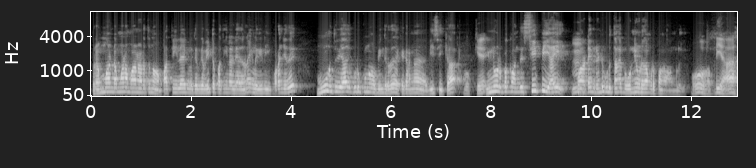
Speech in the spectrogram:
பிரம்மாண்டமான மழை நடத்தணும். பாத்தீங்களா? எங்களுக்கு இருக்க வீட்டை பாத்தீங்களா இல்லையா? அதனால எங்களுக்கு இன்னைக்கு குறைஞ்சது மூணு தொகுதியாவது கொடுக்கணும் அப்படிங்கறத கேக்குறாங்க விசிகா ஓகே. இன்னொரு பக்கம் வந்து சிபிஐ. போன டைம் ரெண்டு கொடுத்தாங்க. இப்ப ஒன்னே ஒண்ணு தான் கொடுப்பாங்க அவங்களுக்கு. ஓ அப்படியா?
